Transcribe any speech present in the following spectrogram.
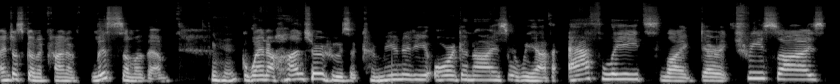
I'm just going to kind of list some of them. Mm-hmm. Gwenna Hunter, who's a community organizer. We have athletes like Derek Tresize.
